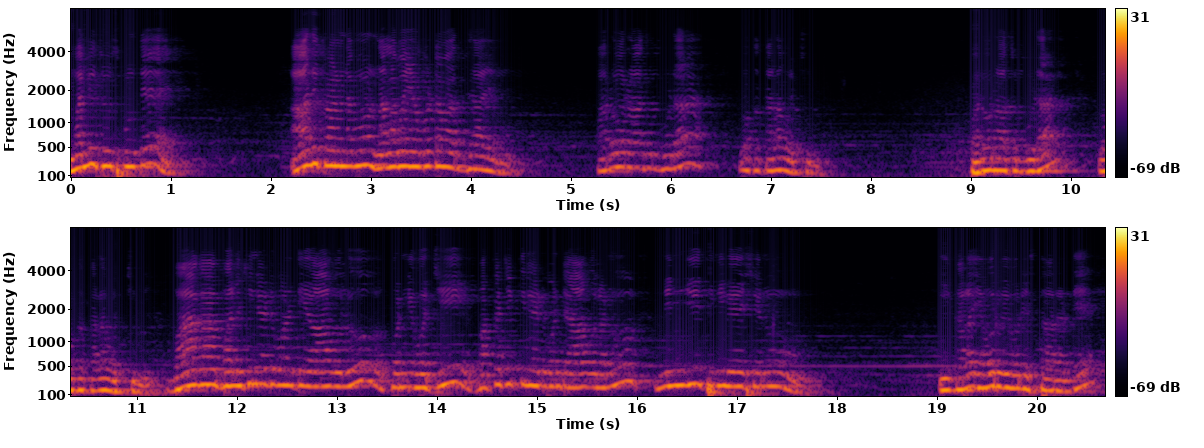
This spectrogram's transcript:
మళ్ళీ చూసుకుంటే ఆది కాండము నలభై ఒకటవ అధ్యాయము. పరోరాజు కూడా ఒక కళ వచ్చింది. మనోరాజు కూడా ఒక కళ వచ్చింది. బాగా బలిసినటువంటి ఆవులు కొన్ని వచ్చి పక్క చిక్కినటువంటి ఆవులను మింగి తినివేశను. ఈ కళ ఎవరు వివరిస్తారంటే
